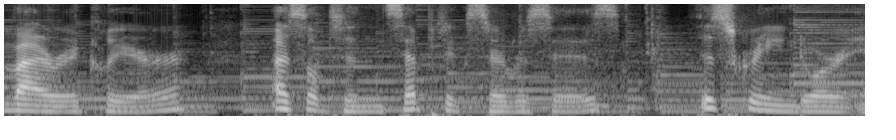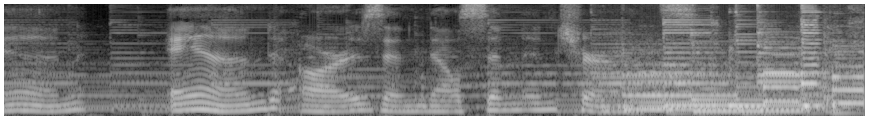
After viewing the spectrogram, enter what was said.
ViraClear, Usselton Septic Services, The Screen Door Inn, and Ars and Nelson Insurance.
